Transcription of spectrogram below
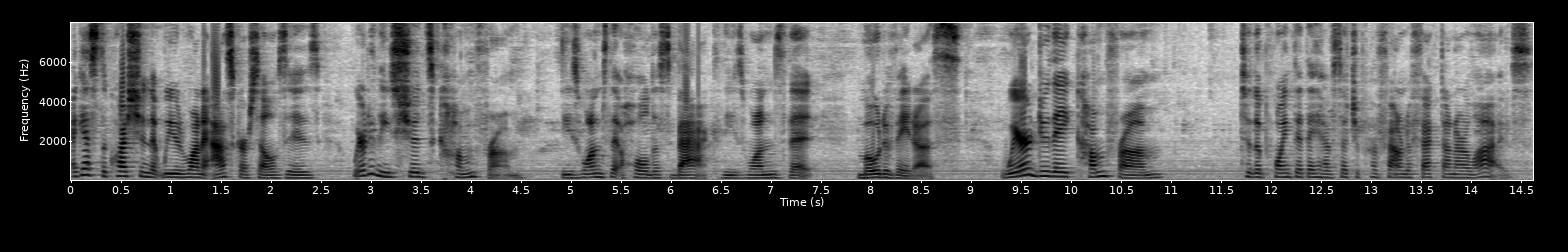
I guess the question that we would want to ask ourselves is where do these shoulds come from? These ones that hold us back, these ones that motivate us. Where do they come from to the point that they have such a profound effect on our lives?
